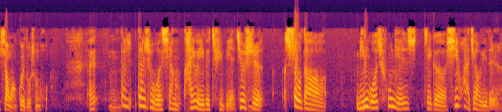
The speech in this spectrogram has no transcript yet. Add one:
向往贵族生活。哎，嗯，但是但是我想还有一个区别，就是受到民国初年这个西化教育的人，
